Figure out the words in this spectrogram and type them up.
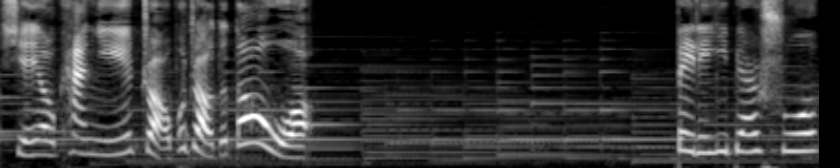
先要看你找不找得到我。贝利一边说，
